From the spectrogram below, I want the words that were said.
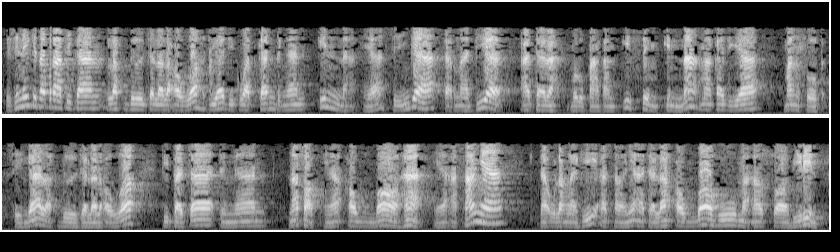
Di sini kita perhatikan lafzul jalala Allah dia dikuatkan dengan inna ya. Sehingga karena dia adalah merupakan isim inna maka dia mansub. Sehingga lafzul jalala Allah dibaca dengan nasab ya Allah ya asalnya. Kita ulang lagi asalnya adalah Allahu ma'as sabirin.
